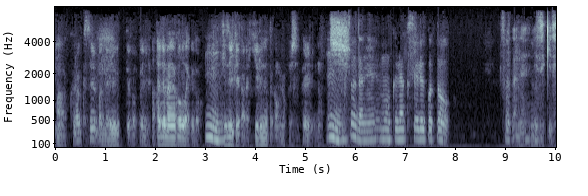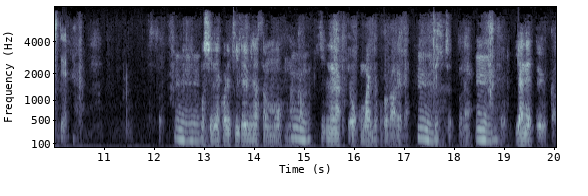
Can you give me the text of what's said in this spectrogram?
まあ暗くすれば寝るってことに当たり前のことだけど、うん。気づいてから昼寝とかもよくしてくれるよね。うん、そうだね。もう暗くすることを、そうだね。うん意識して。そううんうんも。しね、これ聞いてる皆さんも、なんか、うん寝なくてお困りのことがあれば、うんぜ。ひちょっとね、うん。屋根というか、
